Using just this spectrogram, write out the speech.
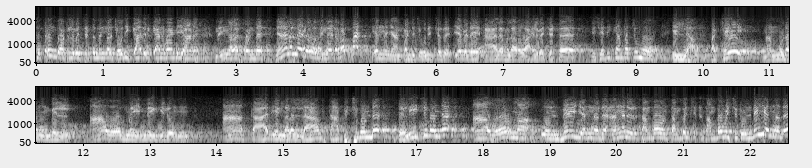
സുപ്രീം കോടതിയിൽ വെച്ചിട്ട് നിങ്ങൾ ചോദിക്കാതിരിക്കാൻ വേണ്ടിയാണ്. നിങ്ങളെ കൊണ്ട് ഞാനല്ലേടോ നിങ്ങളുടെ റബ്ബ് എന്ന് ഞാൻ പണ്ട് ചോദിച്ചത്. എവിടെ? ആലമുൽ അറുവാഹിൽ വെച്ചിട്ട്. നിഷേധിക്കാൻ പറ്റുമോ? ഇല്ല. പക്ഷേ നമ്മുടെ മുമ്പിൽ ആ ഓർമ്മയില്ലെങ്കിലും ആ കാര്യങ്ങളെല്ലാം സ്ഥാപിച്ചുകൊണ്ട് തെളിയിച്ചുകൊണ്ട് ആ ഓർമ്മ ഉണ്ട് എന്നത് അങ്ങനെ ഒരു സംഭവം സംഭവിച്ചിട്ടുണ്ട് എന്നത്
